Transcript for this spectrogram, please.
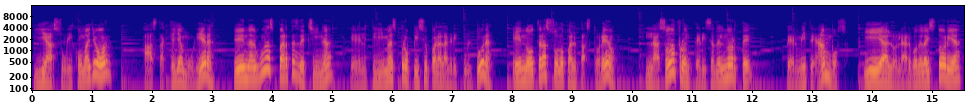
y a su hijo mayor hasta que ella muriera. En algunas partes de China, el clima es propicio para la agricultura, en otras solo para el pastoreo. La zona fronteriza del norte permite ambos, y a lo largo de la historia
